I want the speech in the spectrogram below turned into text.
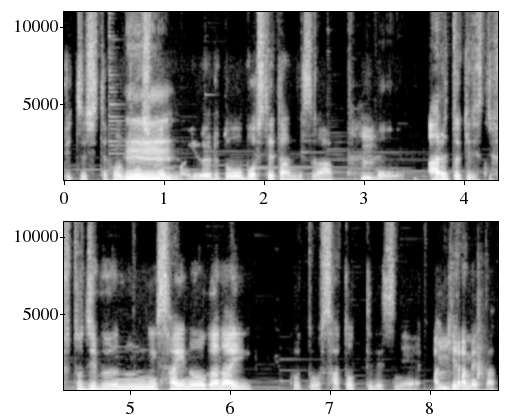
筆して本当にいろいろと応募してたんですが、うん。ある時ですね、ふと自分に才能がないことを悟ってですね、うん諦めたっ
